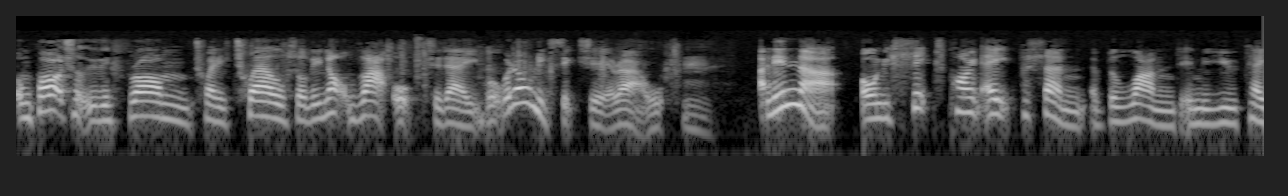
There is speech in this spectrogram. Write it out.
unfortunately they're from 2012 so they're not that up to date but we're only six year out and in that only 6.8% of the land in the UK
